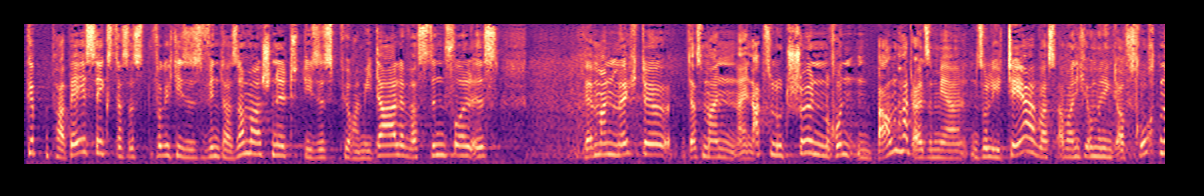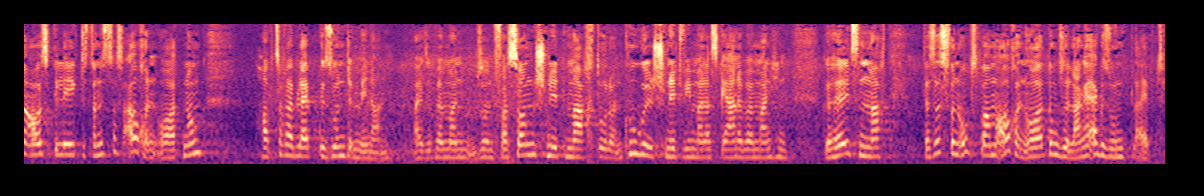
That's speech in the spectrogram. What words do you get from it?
Gibt ein paar Basics, das ist wirklich dieses Winter-Sommerschnitt, dieses Pyramidale, was sinnvoll ist. Wenn man möchte, dass man einen absolut schönen runden Baum hat, also mehr ein Solitär, was aber nicht unbedingt aufs Fruchten ausgelegt ist, dann ist das auch in Ordnung. Hauptsache er bleibt gesund im Innern. Also wenn man so einen Fassonschnitt macht oder einen Kugelschnitt, wie man das gerne bei manchen Gehölzen macht, das ist für einen Obstbaum auch in Ordnung, solange er gesund bleibt.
